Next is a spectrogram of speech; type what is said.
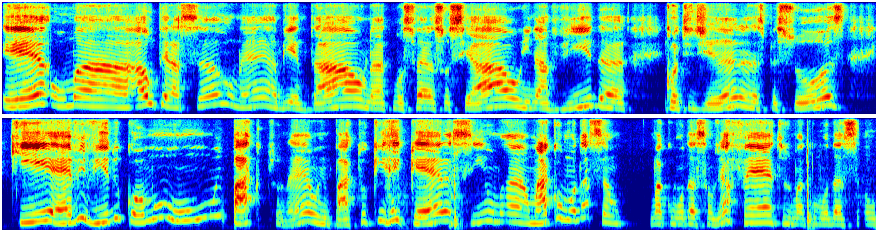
é uma alteração né, ambiental na atmosfera social e na vida cotidiana das pessoas que é vivido como um impacto, né, um impacto que requer assim uma, uma acomodação uma acomodação de afetos, uma acomodação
